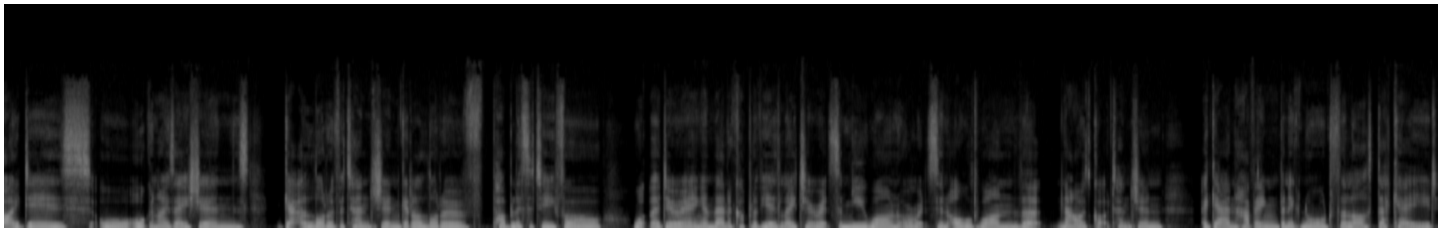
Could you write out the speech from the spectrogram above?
ideas or organizations get a lot of attention, get a lot of publicity for what they're doing. And then a couple of years later, it's a new one or it's an old one that now has got attention again having been ignored for the last decade.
